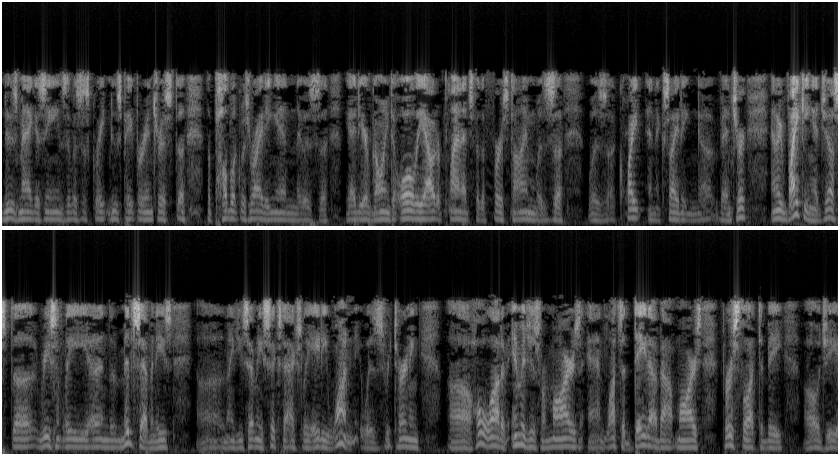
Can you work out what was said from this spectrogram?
news magazines. There was this great newspaper interest. Uh, the public was writing in. There was uh, the idea of going to all the outer planets for the first time was uh, was uh, quite an exciting uh, venture. And Viking had just uh, recently, uh, in the mid 70s, uh, 1976 to actually 81, it was returning a whole lot of images from Mars and lots of data about Mars. First thought to be, oh gee,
